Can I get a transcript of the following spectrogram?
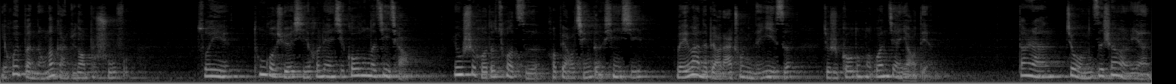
也会本能的感觉到不舒服。所以，通过学习和练习沟通的技巧。用适合的措辞和表情等信息，委婉地表达出你的意思，就是沟通的关键要点。当然，就我们自身而言，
